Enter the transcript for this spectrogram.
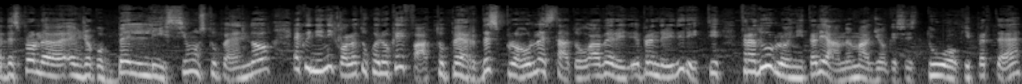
uh, The Sprawl è un gioco bellissimo, stupendo. E quindi, Nicola, tu quello che hai fatto per The Sprawl è stato avere, prendere i diritti, tradurlo in italiano, immagino che sia tu o chi per te,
